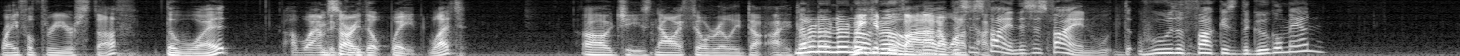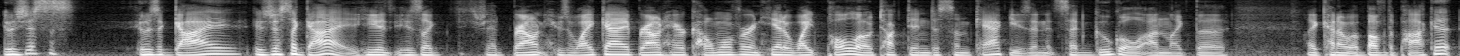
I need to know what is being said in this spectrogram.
rifle through your stuff? The what? Uh, well, I'm sorry, The Wait, what? Oh, geez. Now I feel really dumb. I No, no, no, no, We no. can no, move on. I don't want This is fine. This is fine. Who the fuck is the Google man? It was just this. It was a guy. It was just a guy. He was like he had brown. He was a white guy, brown hair, comb over, and he had a white polo tucked into some khakis, and it said Google on like the, like kind of above the pocket.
